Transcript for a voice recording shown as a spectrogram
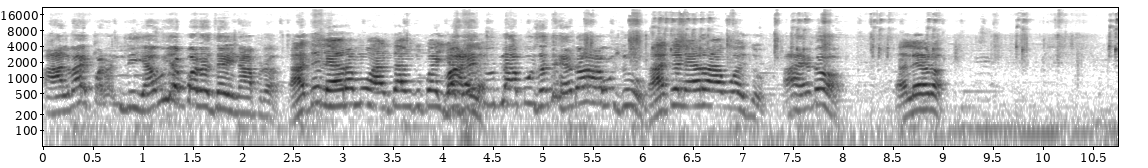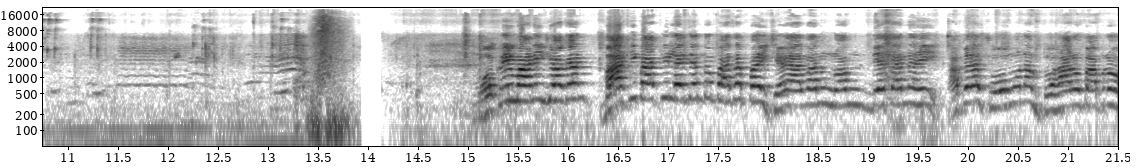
આલવાય પણ લઈ આવું એ પડે જઈને આપડે. આજે લેરો હું હાલતા આવું છું પૈસા મારે દૂધ લાવવું છે તો હેડો આવું છું. આજે લેરો આવું તો. હા હેડો. હા લેરો નોકરી માની જોગન. બાકી બાકી લઈ જાય તો પાછા પૈસા આવવાનું નામ દેતા નહીં. આ સોમો નામ તોહારો બાપરો.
